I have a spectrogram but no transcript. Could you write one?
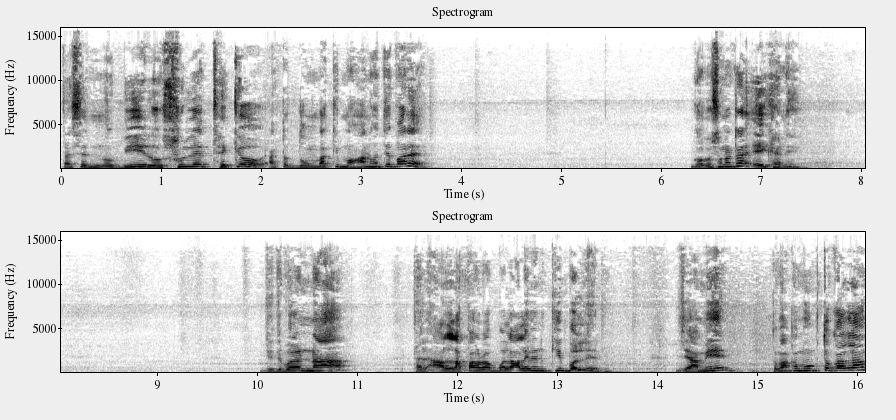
তা সে নবী রসুলের থেকেও একটা দোম্বা কি মহান হতে পারে? গবেষণাটা এইখানে। যদি বলেন না, তাহলে আল্লাহ পাক আলমিন কি বললেন? যে আমি তোমাকে মুক্ত করলাম,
